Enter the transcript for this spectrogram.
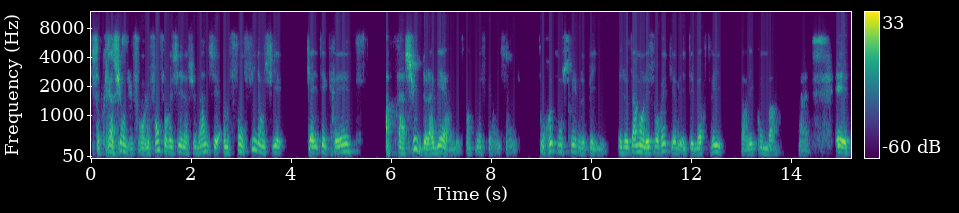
Cette création du fonds, le Fonds forestier national, c'est un fonds financier qui a été créé à la suite de la guerre de 39-45 pour reconstruire le pays, et notamment les forêts qui avaient été meurtries par les combats. Et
